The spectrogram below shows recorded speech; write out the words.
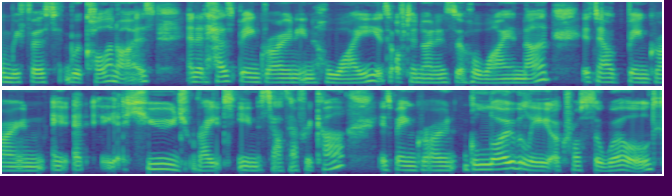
when we first were colonized. And it has been grown in Hawaii. It's often known as the Hawaiian nut. It's now being grown at, at huge rates in South Africa. It's being grown globally across the world.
